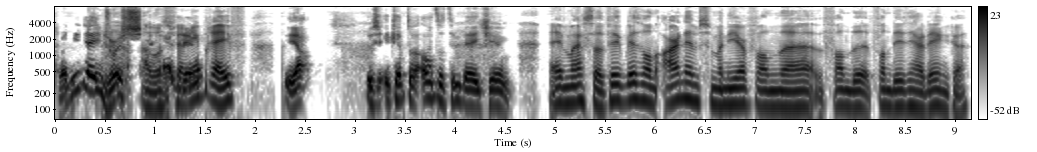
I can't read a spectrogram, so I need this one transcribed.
pretty dangerous. Hij was very brave. Ja, dus ik heb er altijd een beetje... Hé, hey, maar dat vind ik best wel een Arnhemse manier van, eh, van, de, van dit herdenken.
